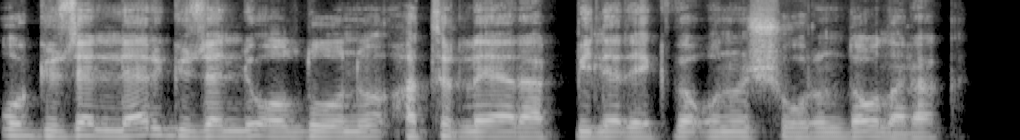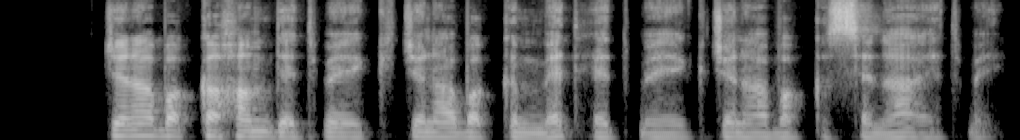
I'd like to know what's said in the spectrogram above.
o güzeller güzelli olduğunu hatırlayarak, bilerek ve onun şuurunda olarak Cenab-ı Hakk'a hamd etmek, Cenab-ı Hakk'ı met etmek, Cenab-ı Hakk'ı sena etmek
